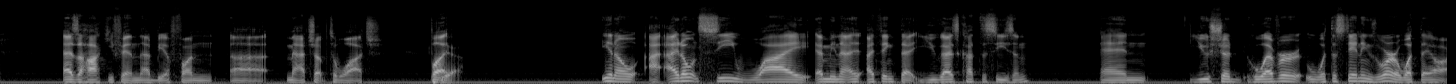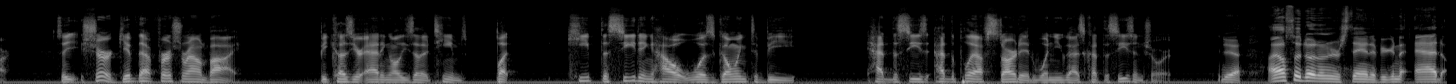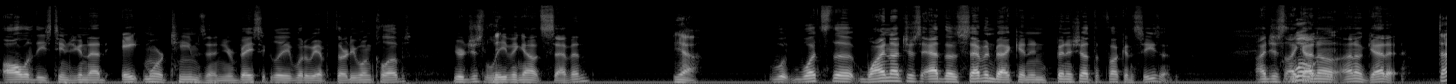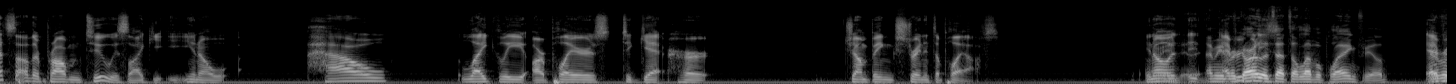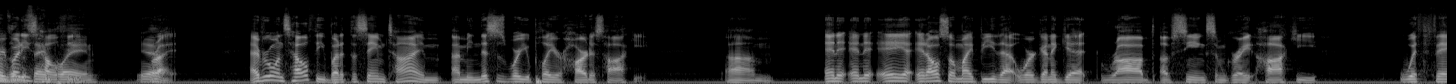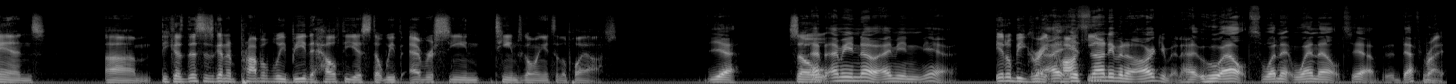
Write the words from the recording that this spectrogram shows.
as a hockey fan, that'd be a fun uh, matchup to watch. But yeah. You know, I, I don't see why. I mean, I, I think that you guys cut the season, and you should whoever what the standings were or what they are. So sure, give that first round bye because you're adding all these other teams, but keep the seeding how it was going to be had the season had the playoffs started when you guys cut the season short. Yeah. I also don't understand if you're going to add all of these teams, you're going to add eight more teams in. You're basically what do we have 31 clubs? You're just leaving out 7? Yeah. Wh- What's the why not just add those 7 back in and finish out the fucking season? I just like I don't I don't get it. that's the other problem too is like you know how likely are players to get hurt jumping straight into playoffs you know I mean, it- I mean regardless that's a level playing field. Everyone's everybody's healthy. plane. Yeah. right everyone's healthy but at the same time i mean this is where you play your hardest hockey um and it, and it, it also might be that we're going to get robbed of seeing some great hockey with fans um, because this is going to probably be the healthiest that we've ever seen teams going into the playoffs. Yeah. So I, I mean, no, I mean, yeah. it'll be great I- hockey. it's not even an argument. Who else? When? When else? Yeah, definitely. Right.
